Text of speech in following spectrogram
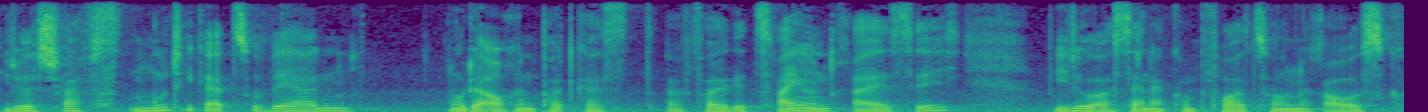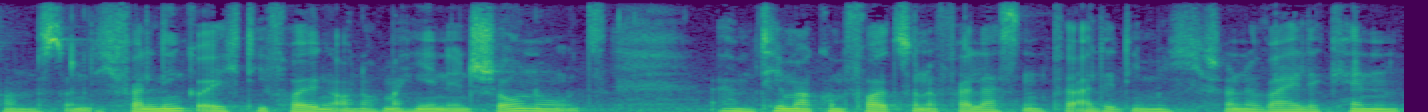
wie du es schaffst, mutiger zu werden oder auch in Podcast äh, Folge 32, wie du aus deiner Komfortzone rauskommst. Und ich verlinke euch die Folgen auch nochmal hier in den Show Notes. Ähm, Thema Komfortzone verlassen für alle, die mich schon eine Weile kennen.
